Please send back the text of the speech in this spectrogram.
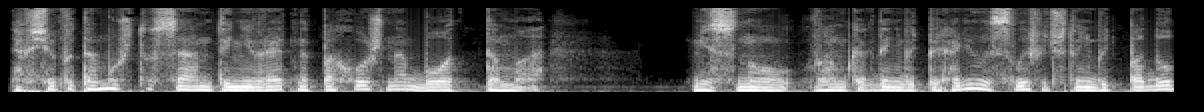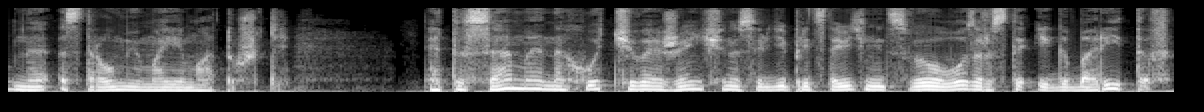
А все потому, что сам ты невероятно похож на Боттома. Мисс вам когда-нибудь приходилось слышать что-нибудь подобное остроумию моей матушки? Это самая находчивая женщина среди представительниц своего возраста и габаритов.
